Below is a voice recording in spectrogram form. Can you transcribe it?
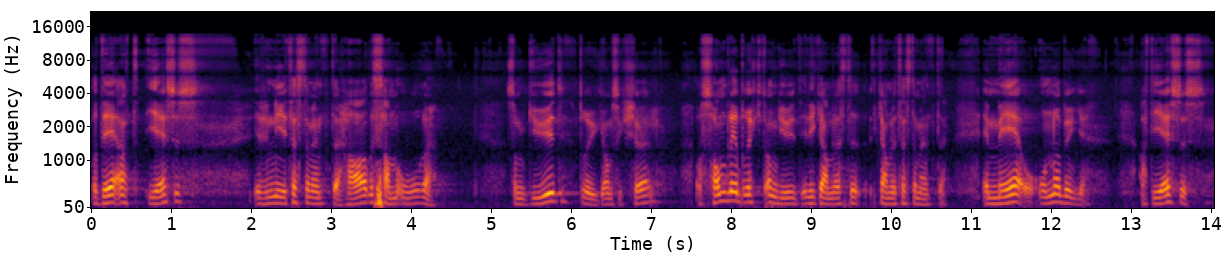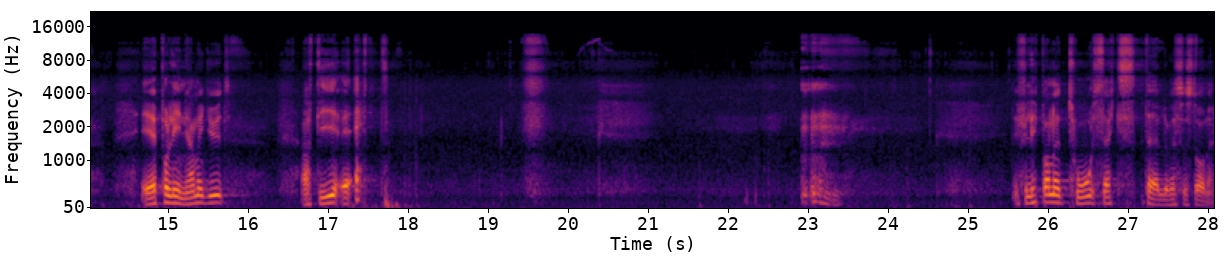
og det at Jesus i Det nye testamentet har det samme ordet som Gud bruker om seg sjøl, og som blir brukt om Gud i Det gamle, gamle testamentet, er med å underbygge at Jesus er på linje med Gud, at de er ett. I Filippane 2, 6-11 så står det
